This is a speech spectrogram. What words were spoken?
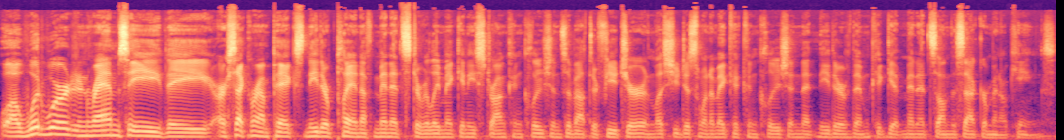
Well, Woodward and Ramsey, they are second round picks. Neither play enough minutes to really make any strong conclusions about their future, unless you just want to make a conclusion that neither of them could get minutes on the Sacramento Kings.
